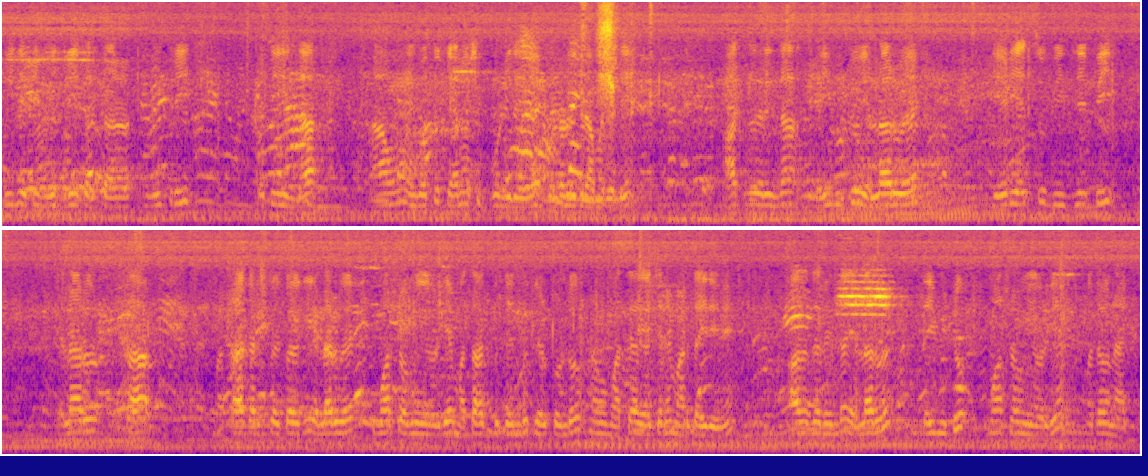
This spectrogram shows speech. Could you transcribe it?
ಬಿ ಜೆ ಪಿ ಮೈತ್ರಿ ಸರ್ಕಾರ ಮೈತ್ರಿ ವತಿಯಿಂದ ನಾವು ಇವತ್ತು ಕ್ಯಾನ್ವಸ್ ಕೊಂಡಿದ್ದೇವೆ ಗೊಲ್ರಳ್ಳಿ ಗ್ರಾಮದಲ್ಲಿ. ಆದ್ದರಿಂದ ದಯವಿಟ್ಟು ಎಲ್ಲರೂ J D S B J P ಎಲ್ಲರೂ ಸಹ ಸಹಕರಿಸಬೇಕಾಗಿ ಎಲ್ಲರೂ ಕುಮಾರಸ್ವಾಮಿ ಅವರಿಗೆ ಮತ ಹಾಕಬೇಕೆಂದು ಕೇಳಿಕೊಂಡು ನಾವು ಮತ ಯಾಚನೆ ಮಾಡ್ತಾ ಇದ್ದೀವಿ. ಆದ್ದರಿಂದ ಎಲ್ಲರೂ ದಯವಿಟ್ಟು ಕುಮಾರಸ್ವಾಮಿ ಅವರಿಗೆ ಮತವನ್ನು ಹಾಕಿ.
